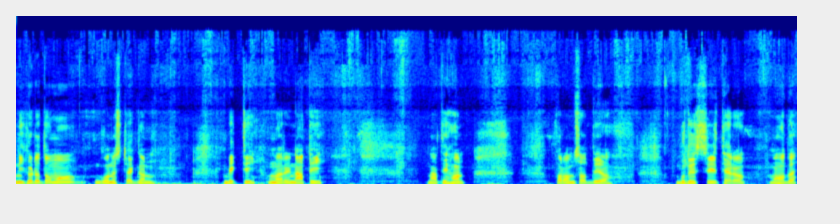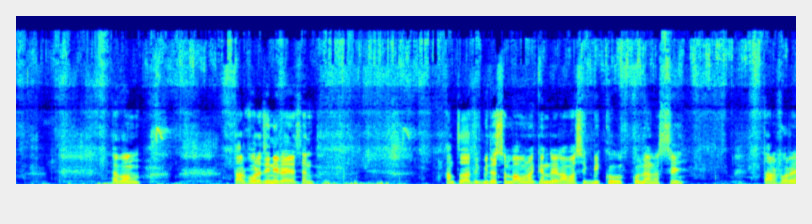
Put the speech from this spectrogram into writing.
নিকটতম ঘনিষ্ঠ একজন ব্যক্তি ওনারই নাতি। নাতি হন। পরম শ্রদ্ধেয় বুদ্ধিশ্রী থেরো মহোদয়। এবং তারপরে যিনি রয়েছেন আন্তর্জাতিক বিদর্শন ভাবনা কেন্দ্রের আবাসিক ভিক্ষু কল্যাণশ্রী, তারপরে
